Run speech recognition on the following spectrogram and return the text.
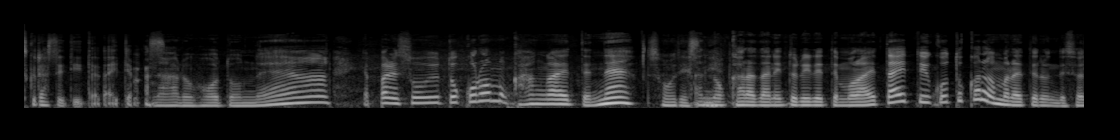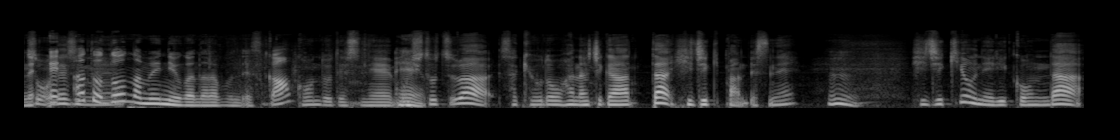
作らせていただいてます。なるほどね。やっぱりそういうところも考えてねそうですね。あの。体に取り入れてもらいたいということから生まれてるんですよね。ね。えあとどんなメニューが並ぶんですか、今度ですね、ええ。もう一つは先ほどお話があったひじきパンですね。うん、ひじきを練り込んだ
